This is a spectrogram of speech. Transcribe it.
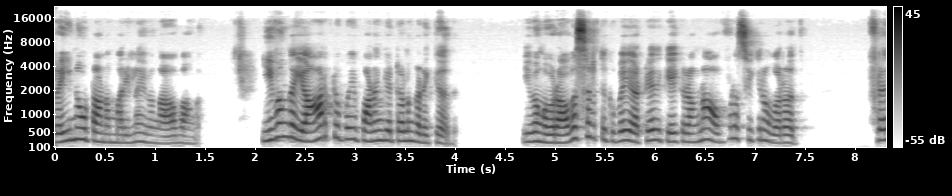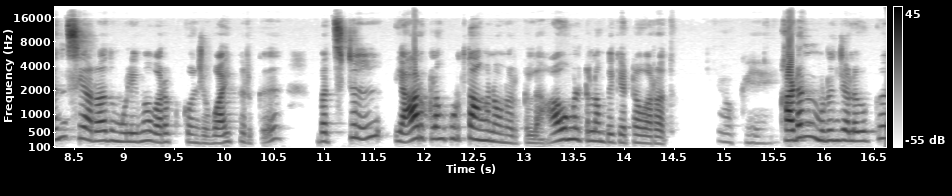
ட்ரெயின் அவுட் ஆன மாதிரிலாம் இவங்க ஆவாங்க. இவங்க யார்கிட்ட போய் பணம் கேட்டாலும் கிடைக்காது. இவங்க ஒரு அவசரத்துக்கு போய் யார்ட்டையாவது கேட்குறாங்கன்னா அவ்வளோ சீக்கிரம் வராது. ஃப்ரெண்ட்ஸ் யாராவது மூலியமா வரக்கு கொஞ்சம் வாய்ப்பு இருக்கு. பட் ஸ்டில் யாருக்கெல்லாம் கொடுத்தாங்கன்னு ஒன்று இருக்குல்ல அவங்கள்ட்டலாம் போய் கேட்டால் வராது. Okay. கடன் முடிஞ்ச அளவுக்கு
